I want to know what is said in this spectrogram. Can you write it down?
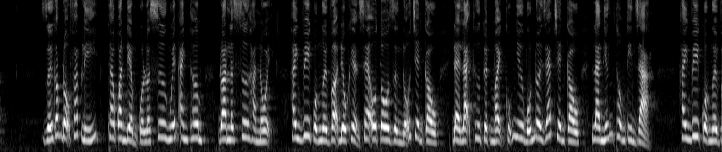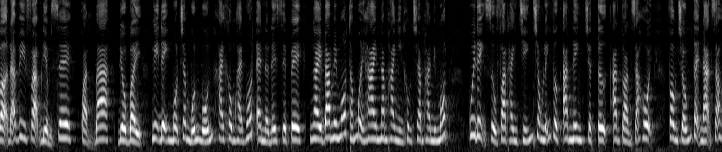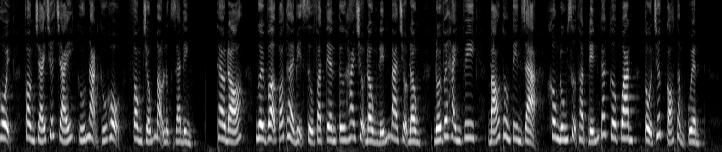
Dưới góc độ pháp lý, theo quan điểm của luật sư Nguyễn Anh Thơm, đoàn luật sư Hà Nội, hành vi của người vợ điều khiển xe ô tô dừng đỗ trên cầu, để lại thư tuyệt mệnh cũng như bốn đôi dép trên cầu là những thông tin giả. Hành vi của người vợ đã vi phạm điểm C, khoản 3, điều 7, Nghị định 144-2021 NDCP ngày 31 tháng 12 năm 2021, quy định xử phạt hành chính trong lĩnh vực an ninh, trật tự, an toàn xã hội, phòng chống tệ nạn xã hội, phòng cháy chữa cháy, cứu nạn cứu hộ, phòng chống bạo lực gia đình. Theo đó, người vợ có thể bị xử phạt tiền từ 2 triệu đồng đến 3 triệu đồng đối với hành vi báo thông tin giả, không đúng sự thật đến các cơ quan, tổ chức có thẩm quyền.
